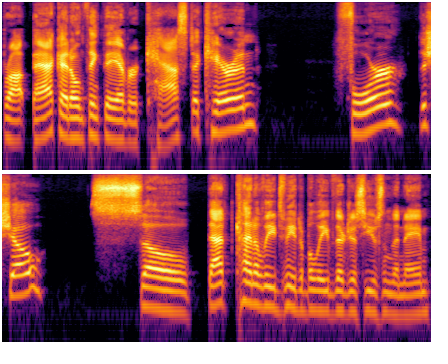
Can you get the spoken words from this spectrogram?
brought back i don't think they ever cast a karen for the show so that kind of leads me to believe they're just using the name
